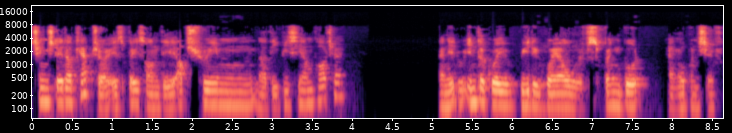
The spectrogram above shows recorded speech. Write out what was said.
change data capture is based on the upstream uh, Debezium project, and it integrates really well with Spring Boot and OpenShift.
